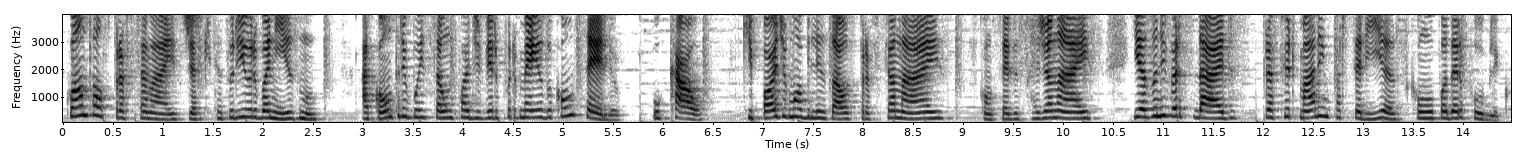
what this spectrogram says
Quanto aos profissionais de arquitetura e urbanismo, a contribuição pode vir por meio do Conselho, o CAL, que pode mobilizar os profissionais, os conselhos regionais e as universidades para firmarem parcerias com o poder público.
